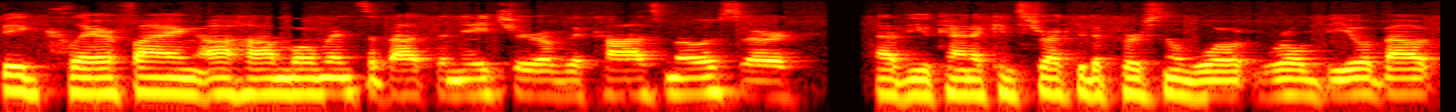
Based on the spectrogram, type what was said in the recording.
big clarifying aha moments about the nature of the cosmos or have you kind of constructed a personal worldview about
